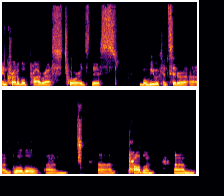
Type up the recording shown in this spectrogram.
incredible progress towards this, what we would consider a, global um, uh, problem. Um,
